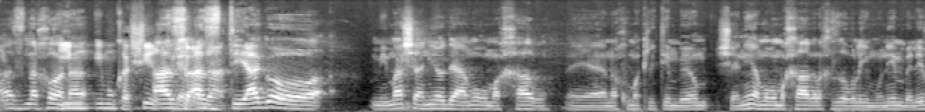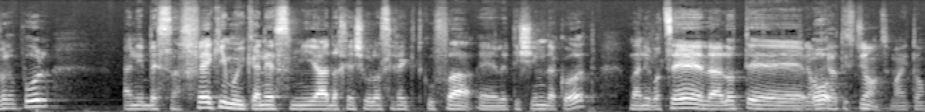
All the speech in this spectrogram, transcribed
אז נכון. אם הוא כשיר. אז תיאגו, ממה שאני יודע, אמור מחר, אה, אנחנו מקליטים ביום שני, אמור מחר לחזור לאימונים בליברפול. אני בספק אם הוא ייכנס מיד אחרי שהוא לא שיחק תקופה ל-90 דקות. ואני רוצה להעלות... אה, יש גם. קרטיס ג'ונס, מה איתו?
